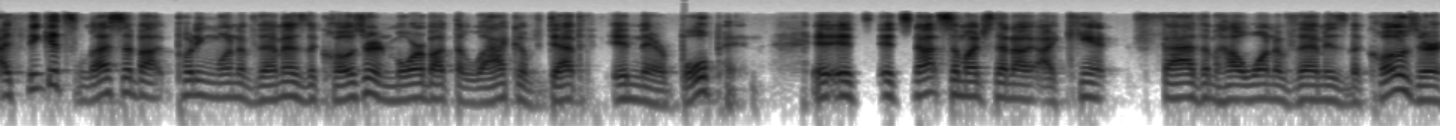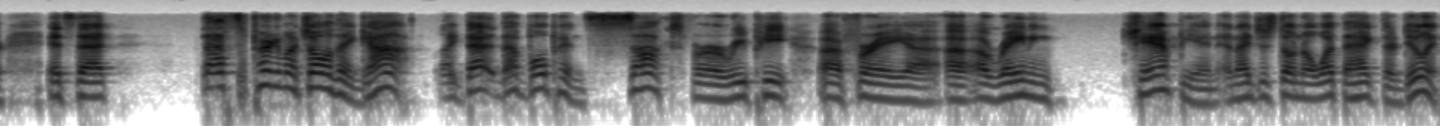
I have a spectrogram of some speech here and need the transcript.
I think it's less about putting one of them as the closer and more about the lack of depth in their bullpen. It, it's it's not so much that I, I can't fathom how one of them is the closer. It's that that's pretty much all they got. Like that that bullpen sucks for a repeat uh, for a, uh, a reigning champion, and I just don't know what the heck they're doing.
